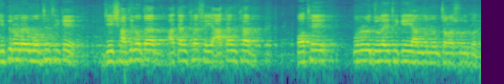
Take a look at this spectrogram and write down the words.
নিপীড়নের মধ্যে থেকে যে স্বাধীনতার আকাঙ্ক্ষা, সেই আকাঙ্ক্ষার পথে পনেরো জুলাই থেকে এই আন্দোলন চলা শুরু করে।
